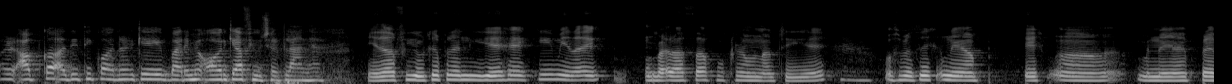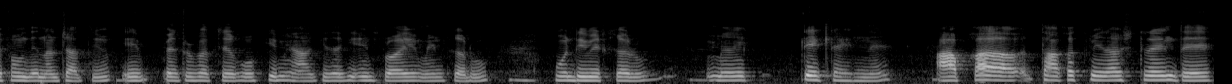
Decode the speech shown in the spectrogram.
और आपका अदिति कॉर्नर के बारे में और क्या फ्यूचर प्लान है? मेरा फ्यूचर प्लान ये है कि मेरा एक बड़ा सा होटल होना चाहिए। हाँ। उसमें से एक नया एक नया प्लेटफॉर्म देना चाहती हूँ। ये पेट्रोल बच्चे को कि मैं आगे जाके एम्प्लॉयमेंट करूँ मोटिवेट करूँ। मेरी डेडलाइन है। आपका ताकत मेरा स्ट्रेंथ है।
